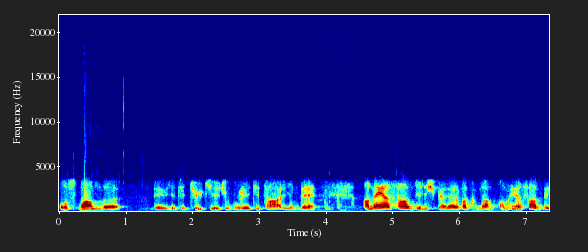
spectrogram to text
Osmanlı Devleti Türkiye Cumhuriyeti tarihinde anayasal gelişmeler bakımından, anayasal ve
